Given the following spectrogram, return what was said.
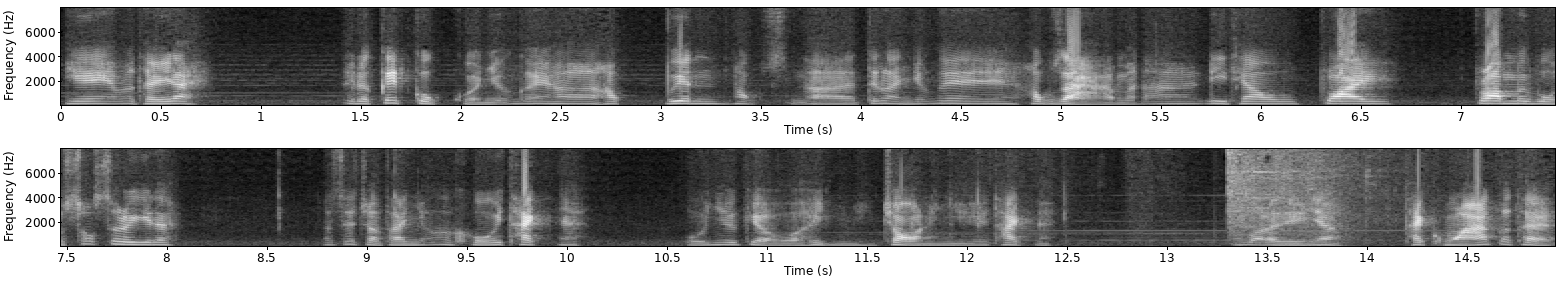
như em đã thấy này đây là kết cục của những cái ờ, học viên học à, tức là những cái học giả mà đã đi theo Prime Primeval Sorcery đây. Nó sẽ trở thành những khối thạch này khối như kiểu hình tròn như cái thạch này gọi là gì nhá thạch hóa cơ thể.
